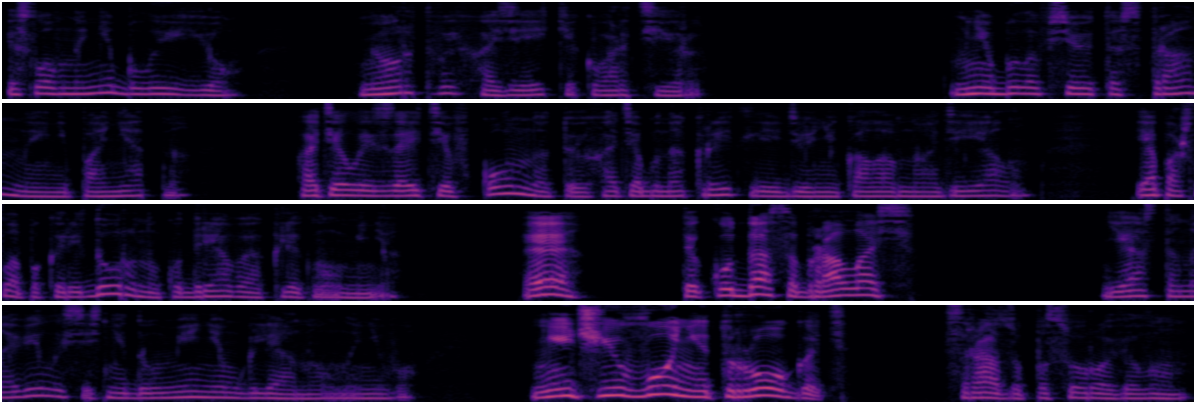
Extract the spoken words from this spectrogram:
И словно не было ее, мертвой хозяйки квартиры. Мне было все это странно и непонятно. Хотелось зайти в комнату и хотя бы накрыть Лидию Николаевну одеялом. Я пошла по коридору, но Кудрявый окликнул меня. «Э, ты куда собралась?» Я остановилась и с недоумением глянула на него. «Ничего не трогать!» — сразу посуровил он.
